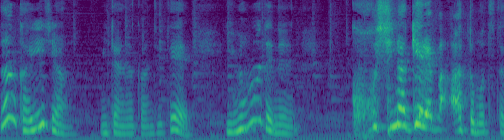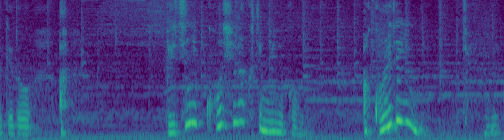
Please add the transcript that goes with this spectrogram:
うなんかいいじゃんみたいな感じで今までねこうしなければと思ってたけどあ別にこうしなくてもいいのかも。あこれでいいんだ。みたいなね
